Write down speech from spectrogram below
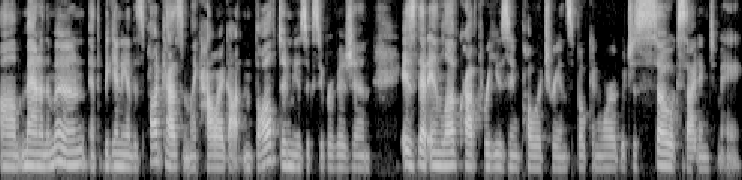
um, man in the moon at the beginning of this podcast and like how i got involved in music supervision is that in lovecraft we're using poetry and spoken word which is so exciting to me.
